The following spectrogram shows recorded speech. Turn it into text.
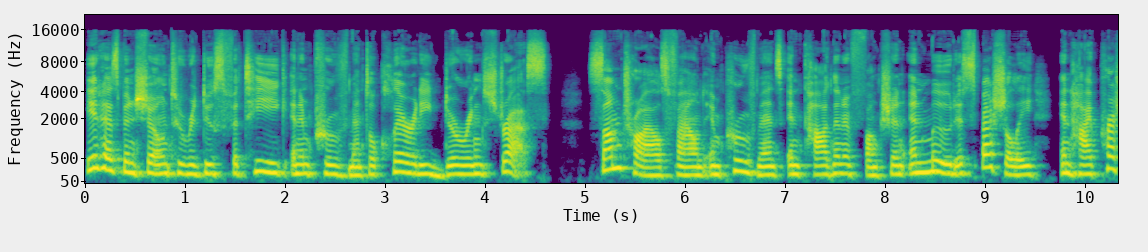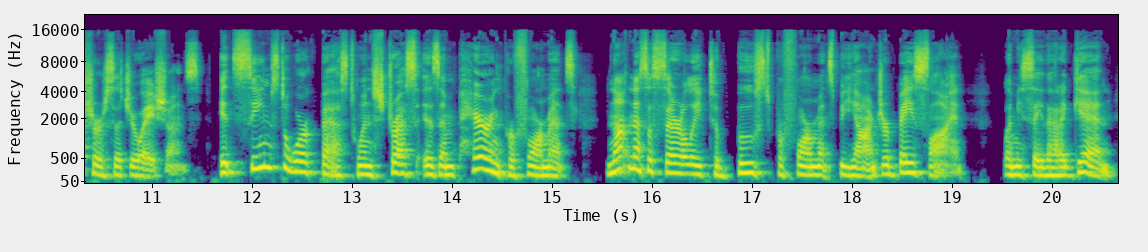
It has been shown to reduce fatigue and improve mental clarity during stress. Some trials found improvements in cognitive function and mood, especially in high pressure situations. It seems to work best when stress is impairing performance, not necessarily to boost performance beyond your baseline. Let me say that again.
